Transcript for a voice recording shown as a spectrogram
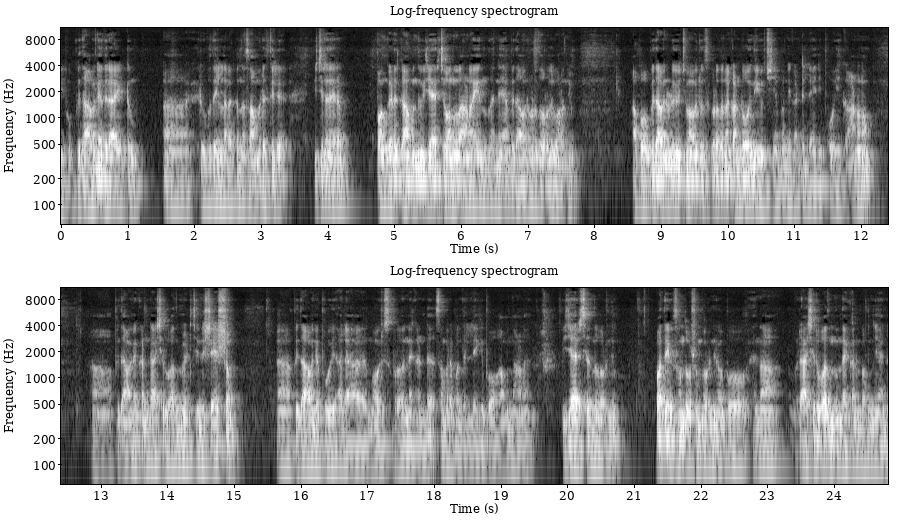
ഇപ്പോൾ പിതാവിനെതിരായിട്ടും രൂപതയിൽ നടക്കുന്ന സമരത്തിൽ ഇച്ചിരി നേരം പങ്കെടുക്കാമെന്ന് വിചാരിച്ച് വന്നതാണ് എന്ന് തന്നെ ഞാൻ പിതാവിനോട് തുറന്നു പറഞ്ഞു. അപ്പോൾ പിതാവിനോട് ചോദിച്ചു മൗരൂസ് ബ്രദറിനെ കണ്ടോ? എന്ന് ചോദിച്ചു. ഞാൻ പറഞ്ഞു കണ്ടില്ല ഇനി പോയി കാണണം. പിതാവിനെ കണ്ട ആശീർവാദം മേടിച്ചതിന് ശേഷം പിതാവിനെ പോയി അല്ല മൗരൂസ് ബ്രദറിനെ കണ്ട് സമരപന്തലിലേക്ക് പോകാമെന്നാണ് വിചാരിച്ചതെന്ന് പറഞ്ഞു. അപ്പോൾ അദ്ദേഹം സന്തോഷം പറഞ്ഞു. അപ്പോൾ എന്നാൽ ഒരാശീർവാദം തന്നേക്കാൻ പറഞ്ഞ് ഞാൻ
